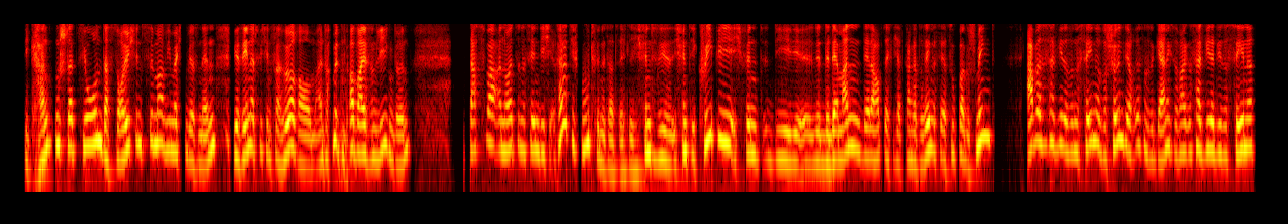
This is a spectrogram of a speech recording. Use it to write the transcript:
die Krankenstation, das Seuchenzimmer, wie möchten wir es nennen. Wir sehen natürlich den Verhörraum, einfach mit ein paar weißen Liegen drin das war erneut so eine Szene, die ich relativ gut finde tatsächlich. Ich finde sie, ich finde sie creepy. Ich finde die, die, der Mann, der da hauptsächlich als Kranker zu sehen ist, der ist super geschminkt. Aber es ist halt wieder so eine Szene, so schön sie auch ist und sie gar nicht so mag, es ist halt wieder diese Szene,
